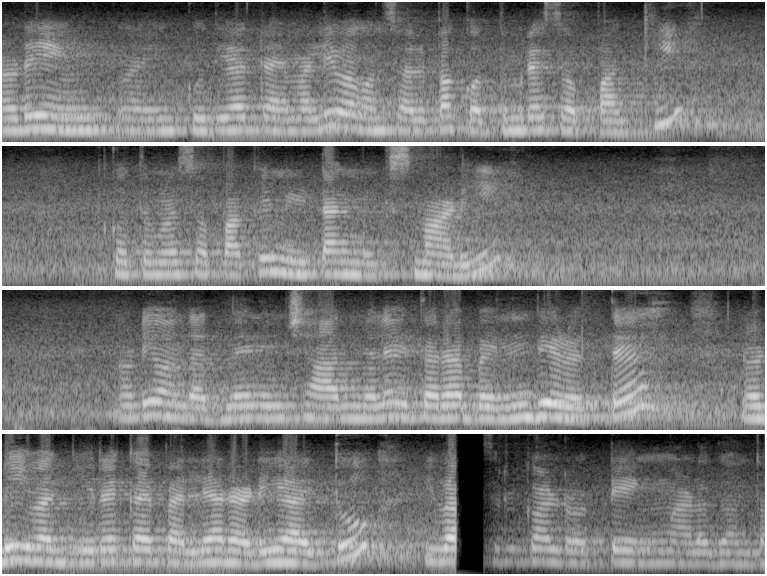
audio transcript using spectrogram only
ನೋಡಿ ಹೆಂಗೆ ಹಿಂಗೆ ಕುದಿಯೋ ಟೈಮಲ್ಲಿ ಇವಾಗ ಒಂದು ಸ್ವಲ್ಪ ಕೊತ್ತಂಬರಿ ಸೊಪ್ಪು ಹಾಕಿ ಕೊತ್ತಂಬರಿ ಸೊಪ್ಪು ಹಾಕಿ ನೀಟಾಗಿ ಮಿಕ್ಸ್ ಮಾಡಿ ನೋಡಿ ಒಂದು ಹದಿನೈದು ನಿಮಿಷ ಆದಮೇಲೆ ಈ ಥರ ಬೆಂದಿರುತ್ತೆ. ನೋಡಿ ಇವಾಗ ಹೀರೆಕಾಯಿ ಪಲ್ಯ ರೆಡಿ ಆಯಿತು. ಇವಾಗ ಹೆಸ್ರುಕಾಳು ರೊಟ್ಟಿ ಹೆಂಗೆ ಮಾಡೋದು ಅಂತ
